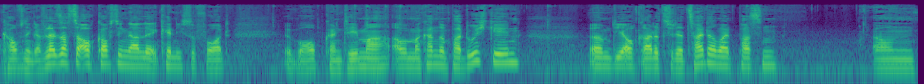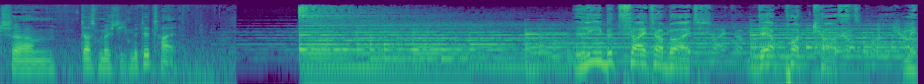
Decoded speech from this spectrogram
Kaufsignale. Vielleicht sagst du auch, Kaufsignale erkenne ich sofort. Überhaupt kein Thema. Aber man kann so ein paar durchgehen, ähm, die auch gerade zu der Zeitarbeit passen. Und ähm, das möchte ich mit dir teilen. Liebe Zeitarbeit der Podcast mit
